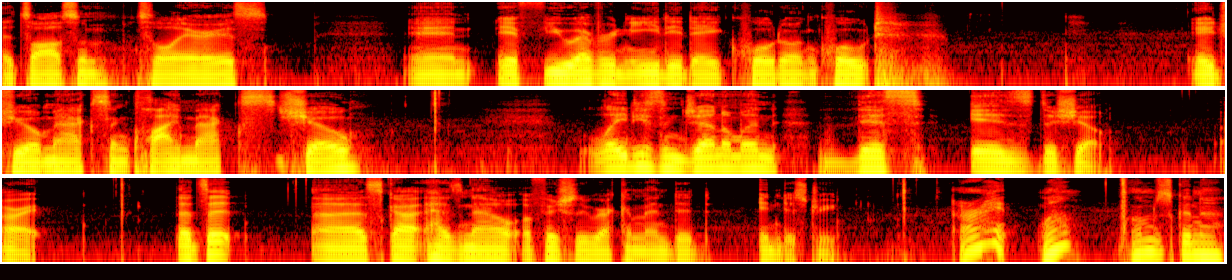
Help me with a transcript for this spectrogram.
It's awesome. It's hilarious. And if you ever needed a quote unquote HBO Max and Climax show, ladies and gentlemen, this is the show. All right. That's it. Uh, Scott has now officially recommended Industry. All right. Well, I'm just going to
